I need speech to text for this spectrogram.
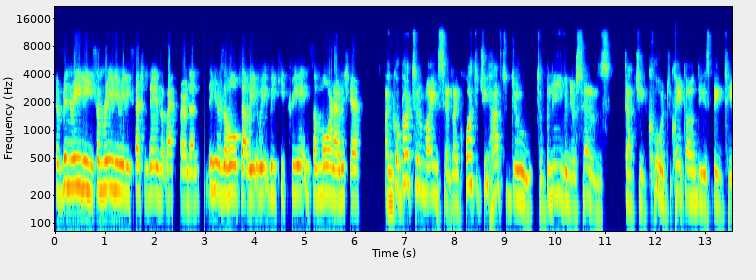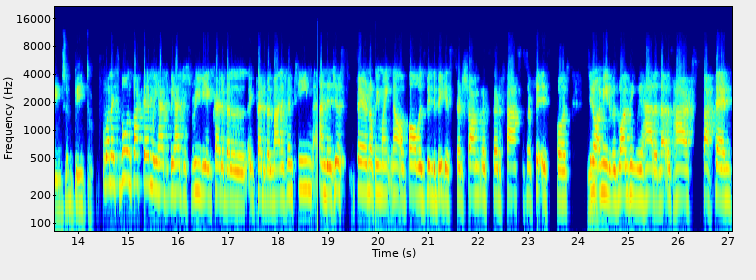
there've been really some really really special days at Wexford, and here's the hope that we we, we keep creating some more now this year. And go back to the mindset like what did you have to do to believe in yourselves that you could take on these big teams and beat them Well, I suppose back then we had we had just really incredible, incredible management team, and they just fair enough. We might not have always been the biggest or the strongest or the fastest or fittest, but you know what I mean. It was one thing we had, and that was heart back then.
